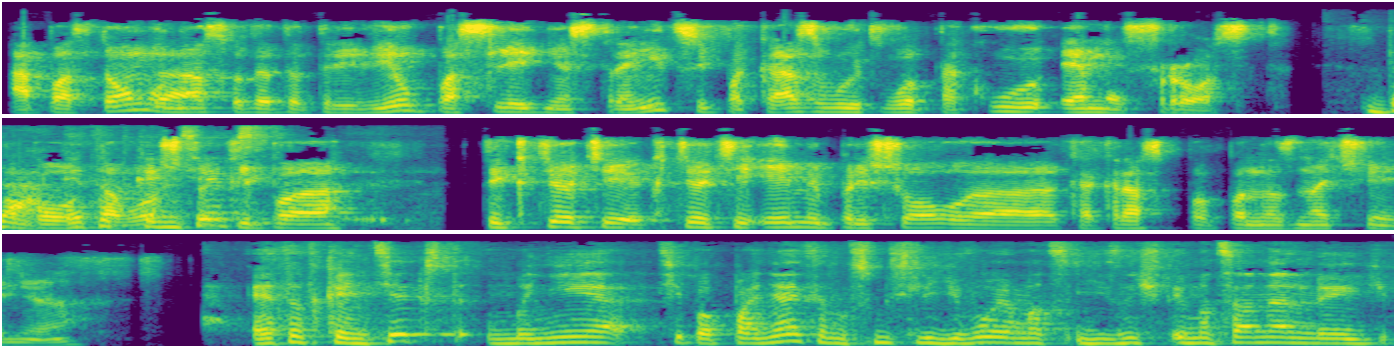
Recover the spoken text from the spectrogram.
А потом да. у нас вот этот ревил, последняя страница, и показывают вот такую Эму Фрост. Да, по поводу того, контекст... что типа ты к тете, к тете Эми пришел э, как раз по, по назначению этот контекст мне типа понятен, в смысле его эмо... значит, эмоциональный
